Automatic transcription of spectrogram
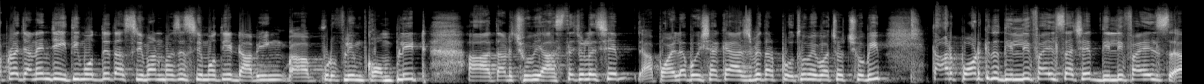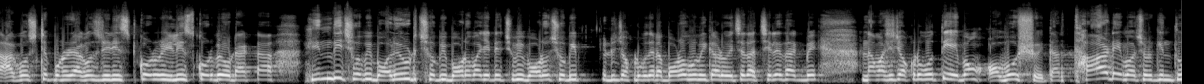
আপনারা জানেন যে ইতিমধ্যে তার শ্রীমান ভাসে শ্রীমতীর ডাবিং পুরো ফিল্ম কমপ্লিট তার ছবি আসতে চলেছে। পয়লা বৈশাখে আসবে তার প্রথম এবছর ছবি। তারপর কিন্তু দিল্লি ফাইলস আছে। দিল্লি ফাইলস আগস্টে, পনেরোই আগস্ট রিলিজ রিলিজ করবে। ওটা একটা হিন্দি ছবি, বলিউড ছবি, বড় বাজেটের ছবি, বড় ছবি। মিঠুন চক্রবর্তী একটা বড় ভূমিকা রয়েছে, তার ছেলে থাকবে নামাসি চক্রবর্তী এবং অবশ্যই তার থার্ড এবছর কিন্তু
